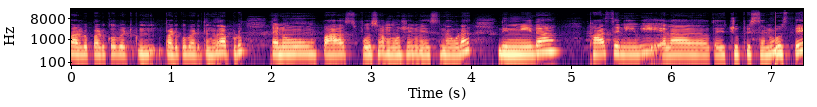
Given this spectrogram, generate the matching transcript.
పడు పడుకోబెట్టుకు పడుకోబెడతాం కదా అప్పుడు తను పాస్ పోసిన మోషన్ వేసినా కూడా దీని మీద పాస్ అనేవి ఎలా అవుతాయి చూపిస్తాను వస్తే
